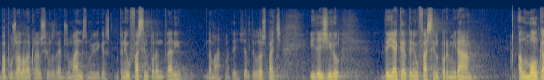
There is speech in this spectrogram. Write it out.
va posar la Declaració dels Drets Humans. Vull dir que ho teniu fàcil per entrar-hi demà mateix, al teu despatx, i llegir-ho. Deia que ho teniu fàcil per mirar el molt que,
